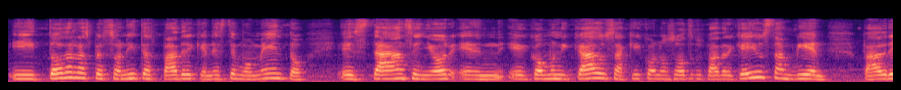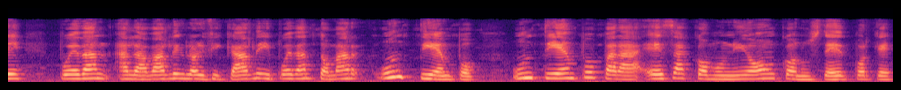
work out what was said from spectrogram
y todas las personitas, Padre, que en este momento están, Señor, en, comunicados aquí con nosotros, Padre, que ellos también, Padre, puedan alabarle y glorificarle y puedan tomar un tiempo, un tiempo para esa comunión con usted, porque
